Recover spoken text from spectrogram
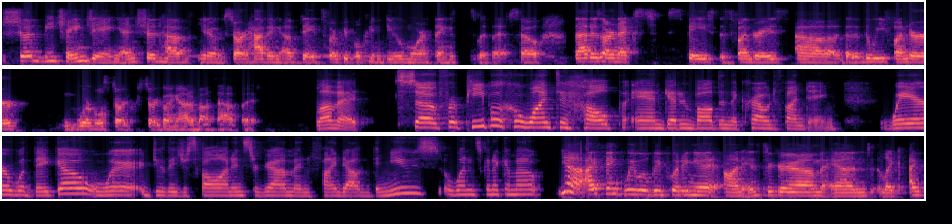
should be changing and should have you know start having updates where people can do more things with it. So that is our next space this fundraise uh, the, the Wefunder word will start start going out about that but. Love it. So for people who want to help and get involved in the crowdfunding where would they go? Where do they just follow on instagram and find out the news when it's going to come out yeah i think we will be putting it on instagram and like I,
